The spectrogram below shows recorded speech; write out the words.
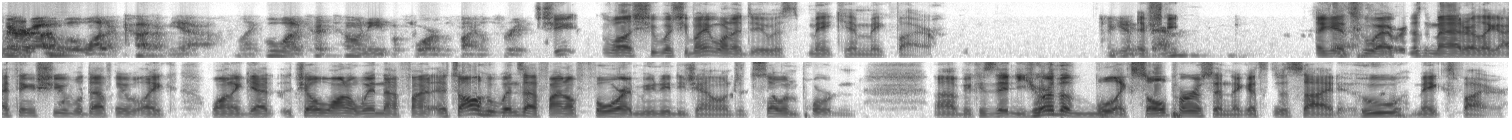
Sarah will want to cut him. Yeah, like we'll want to cut Tony before the final three. She well, she what she might want to do is make him make fire. Again, if she against whoever. It doesn't matter. Like I think she will definitely like want to get. She'll want to win that final. It's all who wins that final four immunity challenge. It's so important uh, because then you're the like sole person that gets to decide who makes fire.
